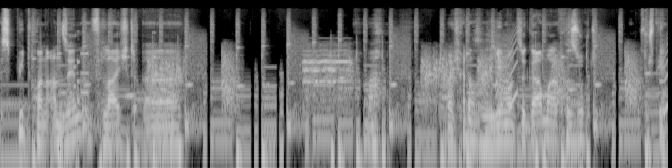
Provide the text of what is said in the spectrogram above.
Speedrun ansehen. Vielleicht, äh... ah, Vielleicht hat das jemand sogar mal versucht zu spielen.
